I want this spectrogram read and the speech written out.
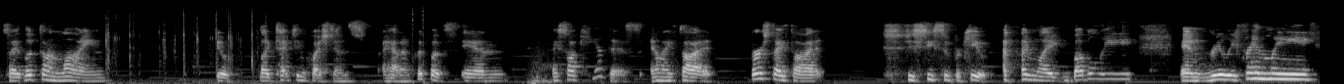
So I looked online, you know, like typed in questions I had on QuickBooks, and I saw Candus, and I thought first I thought she's super cute. I'm like bubbly and really friendly,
